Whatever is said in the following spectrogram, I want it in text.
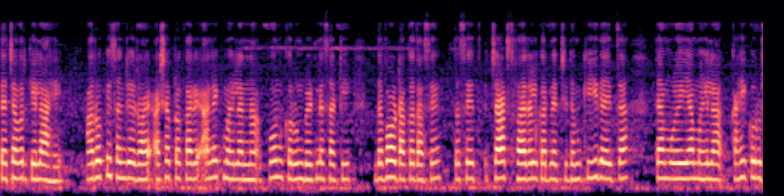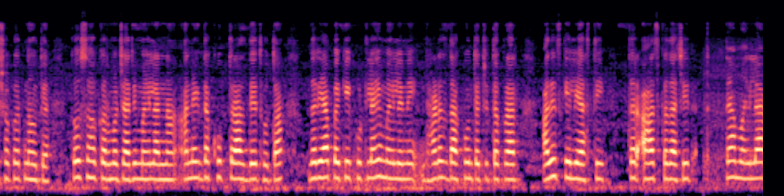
त्याच्यावर केला आहे. आरोपी संजय रॉय अशा प्रकारे अनेक महिलांना फोन करून भेटण्यासाठी दबाव टाकत असे. तसेच चॅट्स व्हायरल करण्याची धमकीही द्यायचा. त्यामुळे या महिला काही करू शकत नव्हत्या. तो सहकर्मचारी महिलांना अनेकदा खूप त्रास देत होता. जर यापैकी कुठल्याही महिलेने धाडस दाखवून त्याची तक्रार आधीच केली असती तर आज कदाचित त्या महिला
